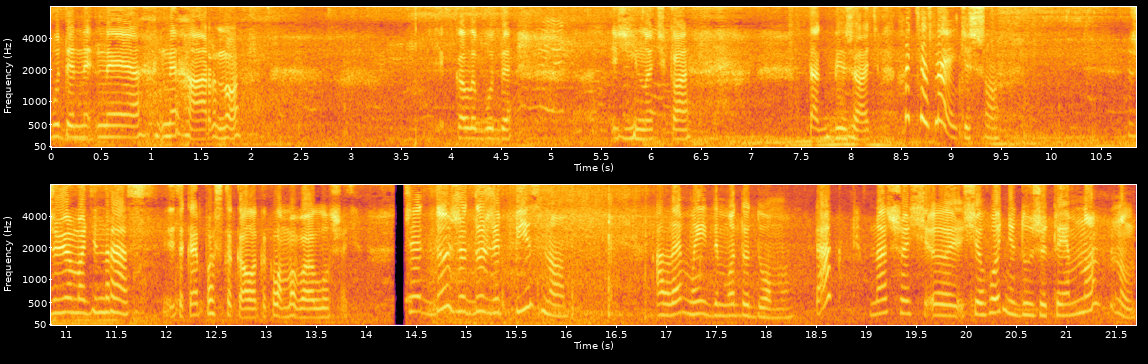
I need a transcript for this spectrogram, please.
буде не, не, не гарно, коли буде жіночка так біжать. Хоча знаєте що? Живемо один раз і така поскакала, як ломова лошадь. Вже дуже-дуже пізно, але ми йдемо додому. Так? У нас щось е, сьогодні дуже темно. Ну,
